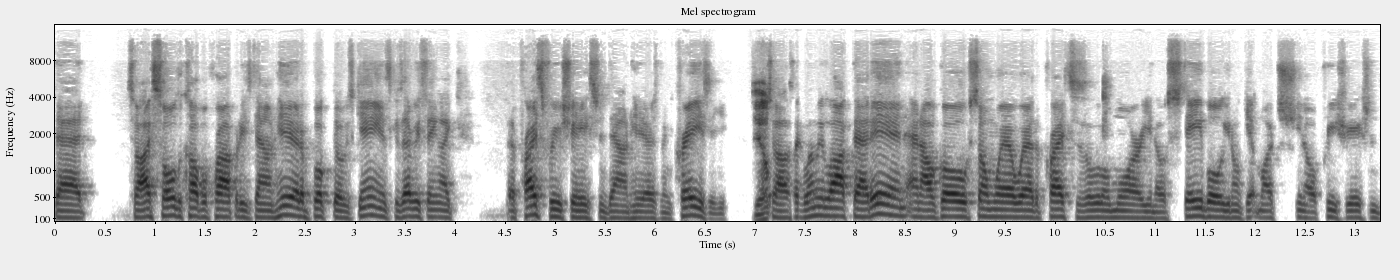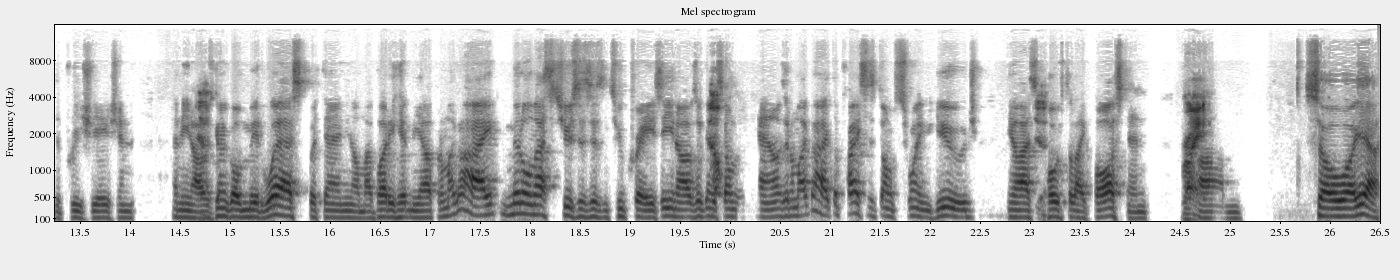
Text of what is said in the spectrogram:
that, so I sold a couple properties down here to book those gains because everything like the price appreciation down here has been crazy. Yep. So I was like, let me lock that in and I'll go somewhere where the price is a little more, you know, stable. You don't get much, you know, appreciation, depreciation. And, you know, I was going to go Midwest, but then, you know, my buddy hit me up and I'm like, all right, middle of Massachusetts isn't too crazy. You know, I was looking Yep. at some of the towns and I'm like, all right, the prices don't swing huge, you know, as Yeah. opposed to like Boston. right. Um, so, uh, yeah.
